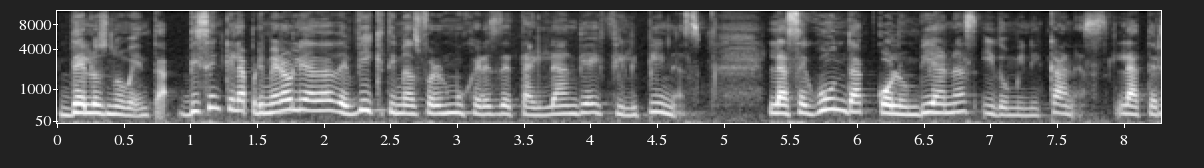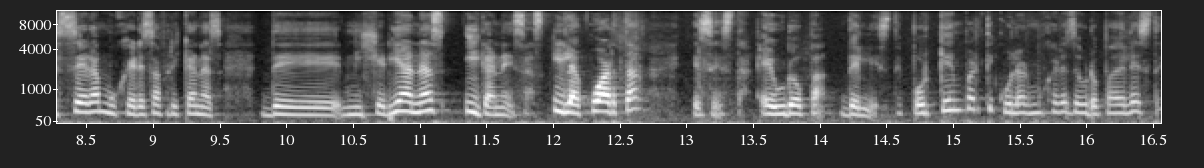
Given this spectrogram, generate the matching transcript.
de los 90. Dicen que la primera oleada de víctimas fueron mujeres de Tailandia y Filipinas. La segunda, colombianas y dominicanas. La tercera, mujeres africanas de nigerianas y ganesas. Y la cuarta es esta, Europa del Este. ¿Por qué en particular mujeres de Europa del Este?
